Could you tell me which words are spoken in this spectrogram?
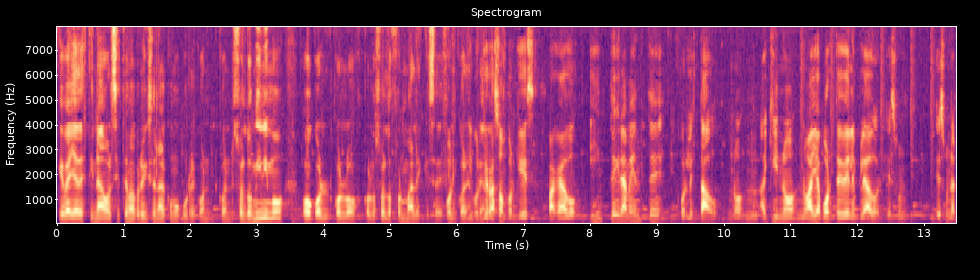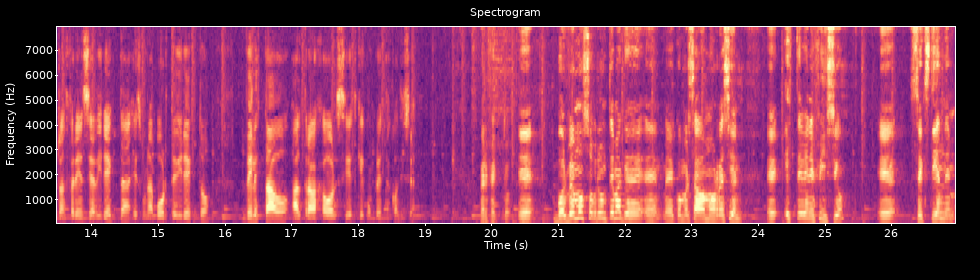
que vaya destinado al sistema previsional, como ocurre con, el sueldo mínimo o con, los, sueldos formales que se definen con el ¿Y por qué razón? Porque es pagado íntegramente por el Estado. No, aquí no, no hay aporte del empleador. Es, un, es una transferencia directa, es un aporte directo del Estado al trabajador si es que cumple estas condiciones. Perfecto. Eh, volvemos sobre un tema que eh, eh, conversábamos recién. este beneficio se extiende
